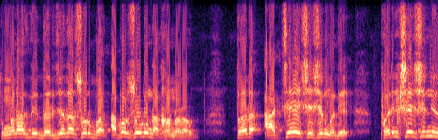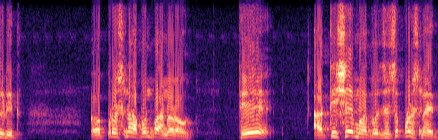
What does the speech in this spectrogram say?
तुम्हाला अगदी दर्जेदार स्वरूपात आपण सोडून दाखवणार आहोत. तर आजच्या या सेशनमध्ये परीक्षेशी निगडीत प्रश्न आपण पाहणार आहोत. ते अतिशय महत्त्वाचे असे प्रश्न आहेत.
